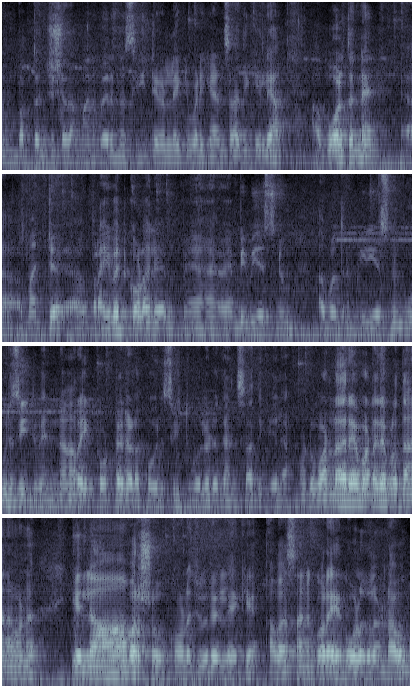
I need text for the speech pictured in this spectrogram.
എൺപത്തഞ്ച് ശതമാനം വരുന്ന സീറ്റുകളിലേക്ക് പഠിക്കാൻ സാധിക്കില്ല. അതുപോലെ തന്നെ മറ്റ് പ്രൈവറ്റ് കോളേജിലെ എം ബി ബി എസിനും അതുപോലെ തന്നെ ബി ഡി എസിനും ഒരു സീറ്റ് എൻ ആർ ഐ കൊട്ടയിലടക്കം ഒരു സീറ്റ് പോലും എടുക്കാൻ സാധിക്കില്ല. അതുകൊണ്ട് വളരെ വളരെ പ്രധാനമാണ് എല്ലാ വർഷവും കോളേജുകളിലേക്ക് അവസാനം കുറേ കോളുകളുണ്ടാവും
